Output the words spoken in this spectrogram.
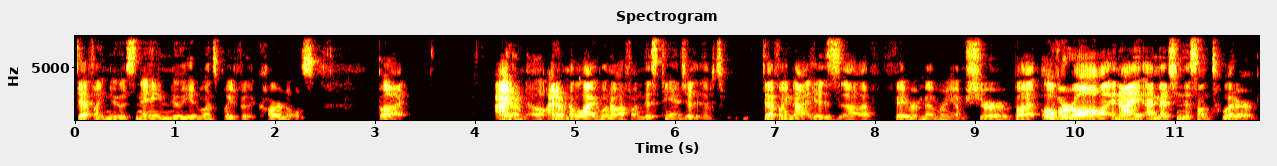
definitely knew his name, knew he had once played for the Cardinals, but I don't know. I don't know why I went off on this tangent. It was definitely not his uh, favorite memory, I'm sure. But overall, and I, I mentioned this on Twitter,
